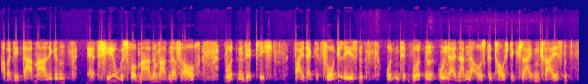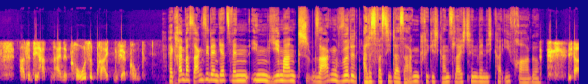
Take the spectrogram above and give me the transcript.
Aber die damaligen Erziehungsromane waren das auch, wurden wirklich weiter vorgelesen und wurden untereinander ausgetauscht in kleinen Kreisen. Also die hatten eine große Breitenwirkung. Herr Kreim, was sagen Sie denn jetzt, wenn Ihnen jemand sagen würde, alles, was Sie da sagen, kriege ich ganz leicht hin, wenn ich KI frage? Ja,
